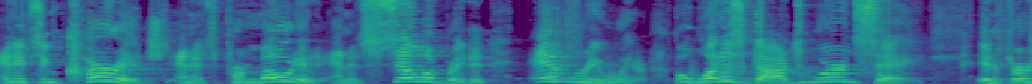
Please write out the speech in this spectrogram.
And it's encouraged and it's promoted and it's celebrated everywhere. But what does God's word say? In 1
